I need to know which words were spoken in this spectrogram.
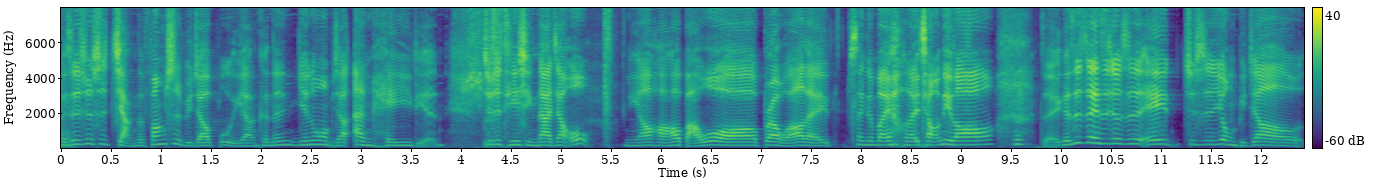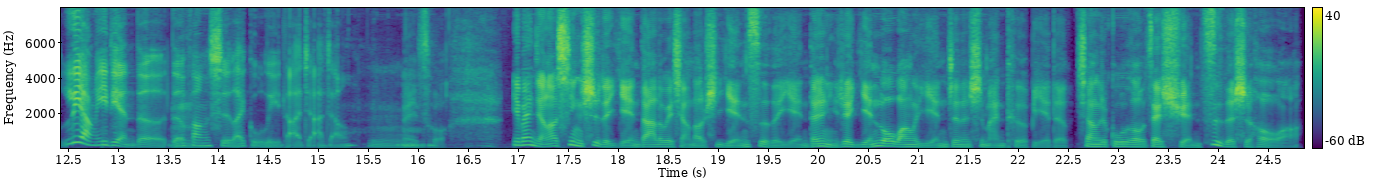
可是就是讲的方式比较不一样。可能阎罗王比较暗黑一点，就是提醒大家哦，你要好好把握哦，不然我要来三更半夜来找你喽。对，可是这次就是哎，就是用比较亮一点的的方式来鼓励大家，这样。嗯，没错。一般讲到姓氏的颜，大家都会想到是颜色的颜，但是你这阎罗王的颜真的是蛮特别的。像是 Google 在选字的时候啊，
